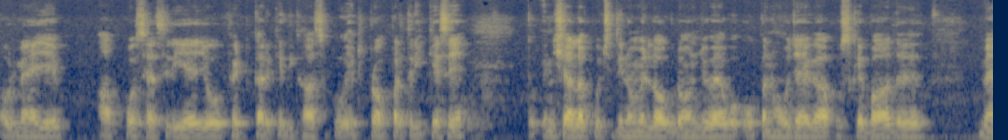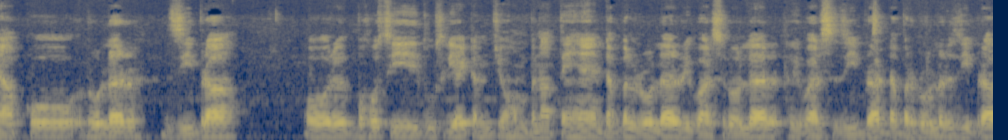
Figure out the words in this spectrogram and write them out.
और मैं ये आपको एसेसरी है जो फिट करके दिखा सकूँ एक प्रॉपर तरीके से। तो इन कुछ दिनों में लॉकडाउन जो है वो ओपन हो जाएगा। उसके बाद मैं आपको रोलर ज़ीब्रा और बहुत सी दूसरी आइटम जो हम बनाते हैं double roller reverse roller reverse zebra double roller zebra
